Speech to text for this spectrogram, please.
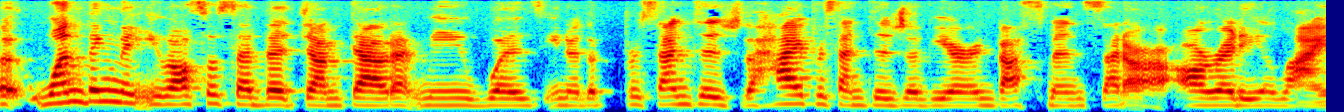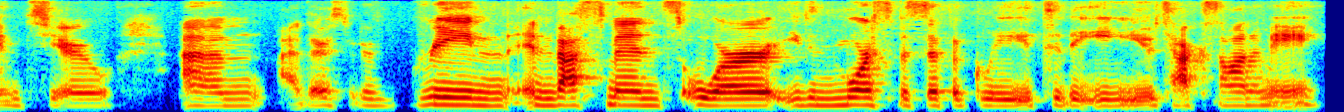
But one thing that you also said that jumped out at me was, you know, the percentage, the high percentage of your investments that are already aligned to um, either sort of green investments or even more specifically to the EU taxonomy.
